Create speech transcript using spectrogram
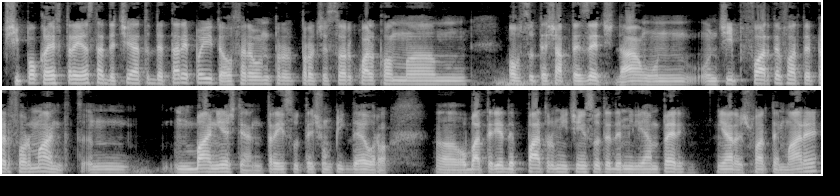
Și Poco F3 ăsta de ce e atât de tare? Păi te oferă un procesor Qualcomm um, 870, da? Un, un chip foarte, foarte performant în, în banii ăștia, în 300 și un pic de euro. Uh, o baterie de 4500 de mAh, iarăși foarte mare.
